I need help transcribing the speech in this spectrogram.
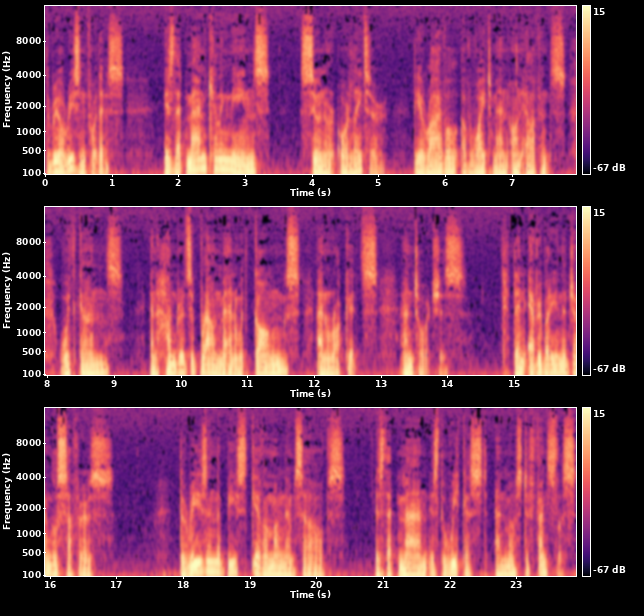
The real reason for this is that man-killing means, sooner or later, the arrival of white men on elephants, with guns, and hundreds of brown men with gongs and rockets and torches. Then everybody in the jungle suffers. The reason the beasts give among themselves is that man is the weakest and most defenseless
